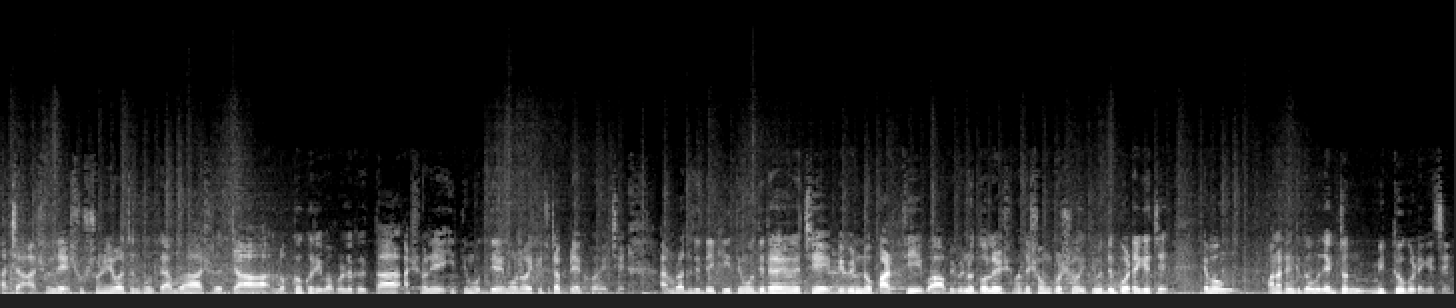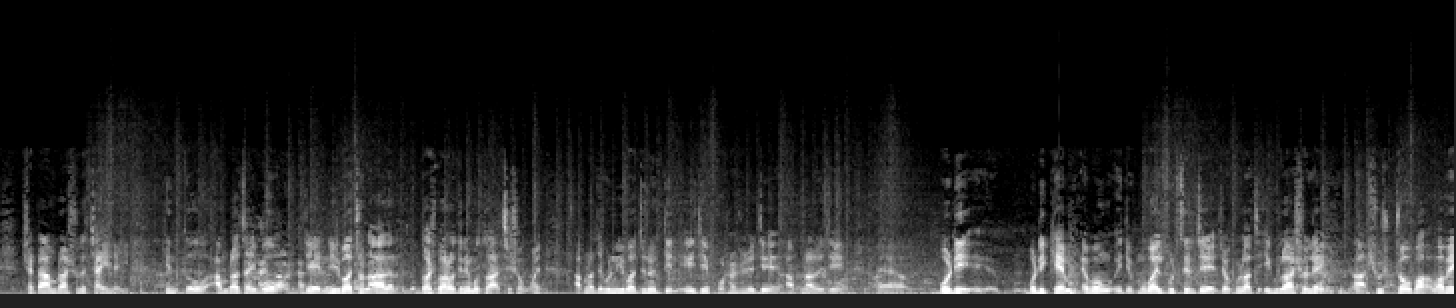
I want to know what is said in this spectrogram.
আচ্ছা আসলে সুষ্ঠু নির্বাচন বলতে আমরা আসলে যা লক্ষ্য করি বা পরিলক্ষ্য করি, তা আসলে ইতিমধ্যে মনে হয় কিছুটা ব্রেক হয়েছে। আমরা যদি দেখি, ইতিমধ্যে দেখা গেছে বিভিন্ন প্রার্থী বা বিভিন্ন দলের মধ্যে সংঘর্ষ ইতিমধ্যে ঘটে গেছে এবং অনাকাঙ্ক্ষিত একজন মৃত্যু ঘটে গেছে। সেটা আমরা আসলে চাই নাই। কিন্তু আমরা চাইব যে নির্বাচন আর দশ বারো দিনের মতো আছে সময়। আমরা চাইব নির্বাচনের দিন, এই যে প্রশাসনের যে আপনার যে বডি বডি ক্যাম্প এবং এই যে মোবাইল ফুডসের যে যেগুলো আছে, এগুলো আসলে সুষ্ঠুভাবে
